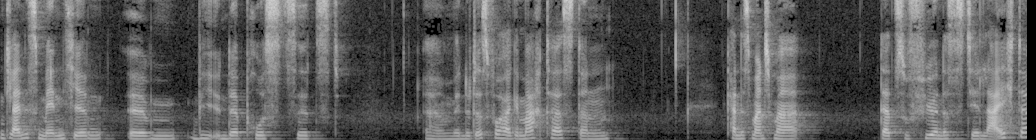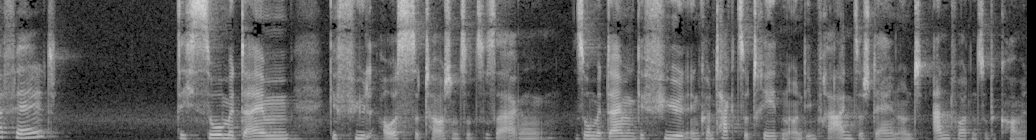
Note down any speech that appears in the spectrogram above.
ein kleines Männchen ähm, wie in der Brust sitzt. Ähm, wenn du das vorher gemacht hast, dann kann es manchmal dazu führen, dass es dir leichter fällt, dich so mit deinem Gefühl auszutauschen, sozusagen, so mit deinem Gefühl in Kontakt zu treten und ihm Fragen zu stellen und Antworten zu bekommen.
